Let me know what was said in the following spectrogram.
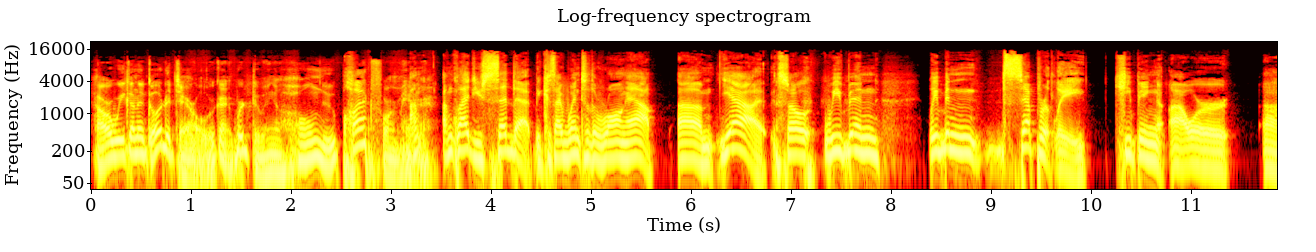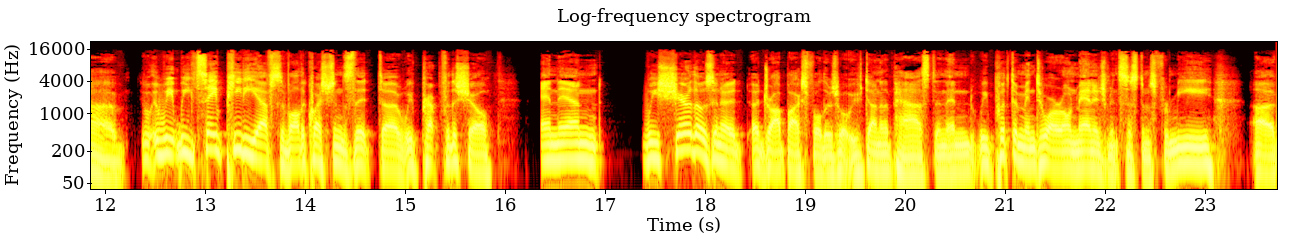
How are we going to go to Daryl? We're going. We're doing a whole new platform here. I'm, I'm, glad you said that because I went to the wrong app. Um, yeah, so we've been we've been separately keeping our uh, we we save PDFs of all the questions that uh, we prepped for the show, and then we share those in a, a, Dropbox folder is what we've done in the past, and then we put them into our own management systems. For me, uh,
